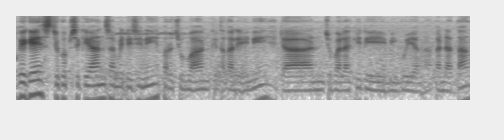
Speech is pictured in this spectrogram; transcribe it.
Oke guys, cukup sekian sampai di sini perjumpaan kita kali ini dan jumpa lagi di minggu yang akan datang.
